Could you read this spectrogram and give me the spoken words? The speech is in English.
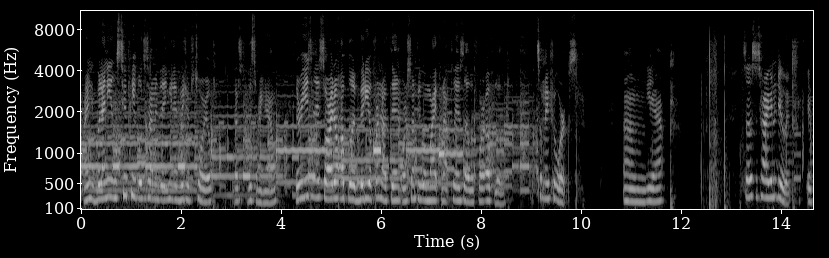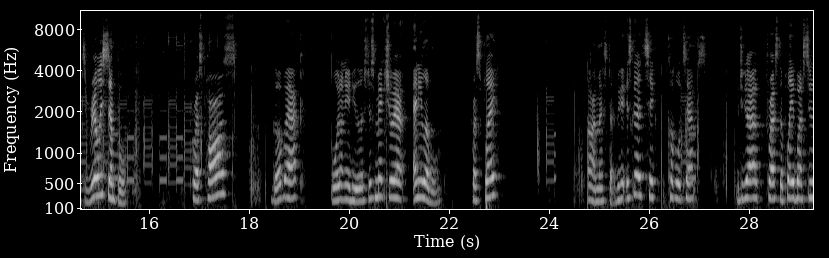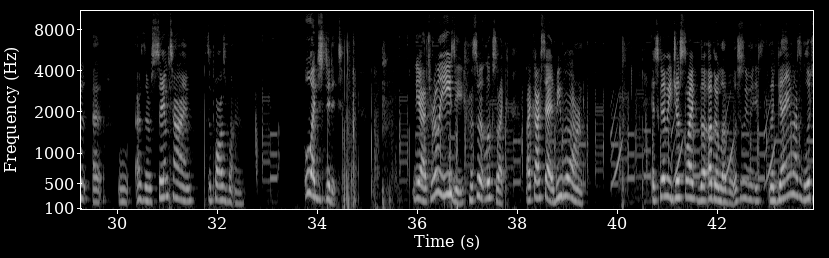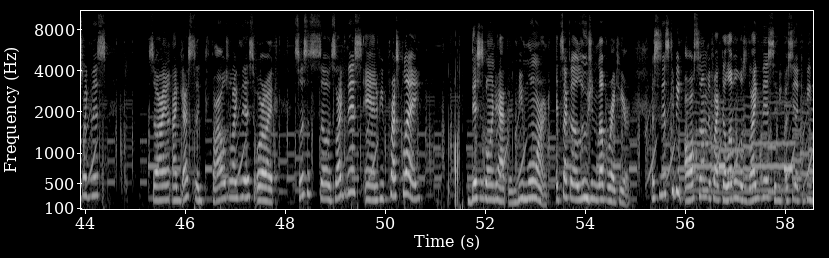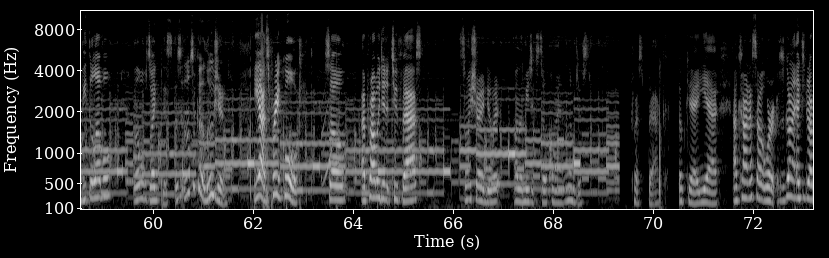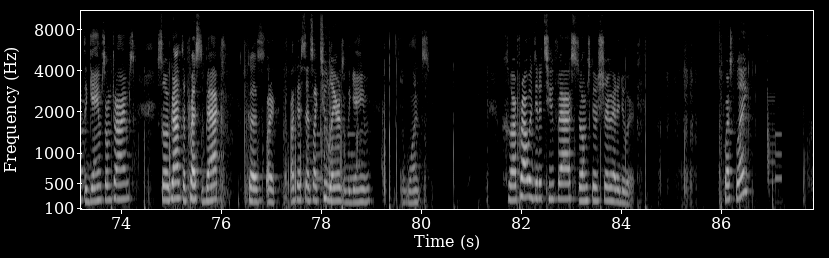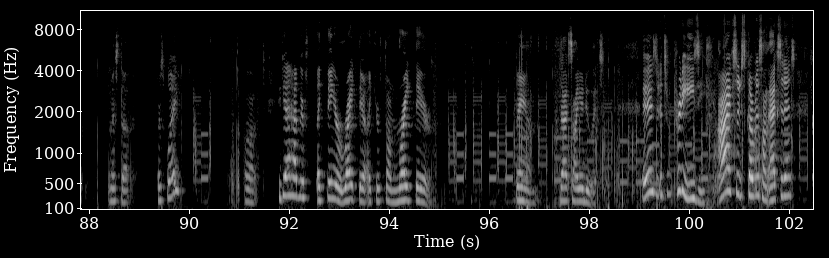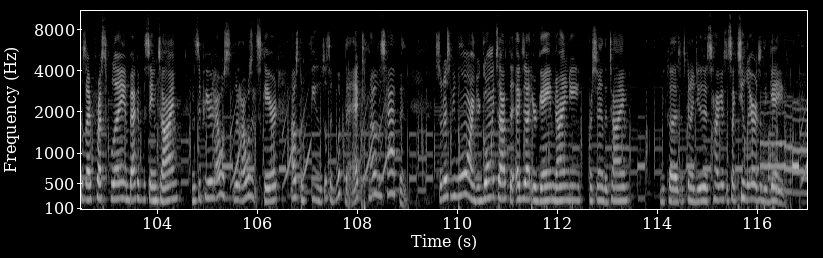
I, but I need at two people to tell me they need a visual tutorial. That's this right now. The reason is so I don't upload video for nothing, or some people might not play this level before I upload. Tell me if it works. Um, yeah. So this is how you're gonna do it. It's really simple. Press pause, go back. Well, we don't need to do this. Just make sure you're at any level. Press play. Oh, I messed up. It's gonna take a couple attempts, but you gotta press the play button at, uh, at the same time as the pause button. Oh, I just did it. Yeah, it's really easy. That's what it looks like. Like I said, be warned. It's gonna be just like the other level. This is the game has a glitch like this. So I, I guess the files are like this, or like so. This is so it's like this, and if you press play, this is going to happen. Be warned. It's like an illusion level right here. This this could be awesome if like the level was like this. If you I see like if you beat the level, the level was like this. It looks like an illusion. Yeah, it's pretty cool. So I probably did it too fast. So me show you do it. Oh, the music's still playing. Let me just press back. Okay, yeah. I kind of saw it work. It's gonna exit out the game sometimes, so we're gonna have to press back because, like, like I said, it's like two layers of the game at once. So I probably did it too fast, so I'm just going to show you how to do it. Press play. Messed up. Press play. Uh, you gotta have your like finger right there, like your thumb right there. Bam. That's how you do it. It is. It's pretty easy. I actually discovered this on accident because I pressed play and back at the same time and disappeared. I was I wasn't scared. I was confused. I was like, what the heck? How did this happen? So just be warned, you're going to have to exit out your game 90% of the time because it's going to do this. I guess it's like two layers of the game.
